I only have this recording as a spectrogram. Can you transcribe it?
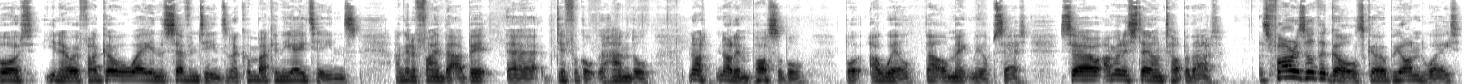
But, you know, if I go away in the 17s and I come back in the 18s, I'm going to find that a bit uh, difficult to handle. Not, not impossible, but I will. That'll make me upset. So I'm going to stay on top of that. As far as other goals go beyond weight,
